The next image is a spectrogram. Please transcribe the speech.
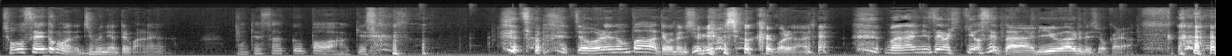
調整とかまで自分でやってるからね。モテ作パワー発揮する そうじゃあ俺のパワーってことにしときましょうかこれはね。まあ何にせよ引き寄せた理由はあるでしょうから。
